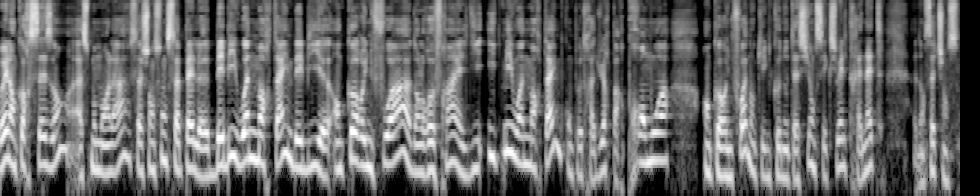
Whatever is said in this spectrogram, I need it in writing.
Oui, elle a encore 16 ans à ce moment-là. Sa chanson s'appelle Baby One More Time, Baby euh, encore une fois. Dans le refrain, elle dit Hit Me One More Time, qu'on peut traduire par Prends-moi encore une fois. Donc il y a une connotation sexuelle très nette dans cette chanson.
